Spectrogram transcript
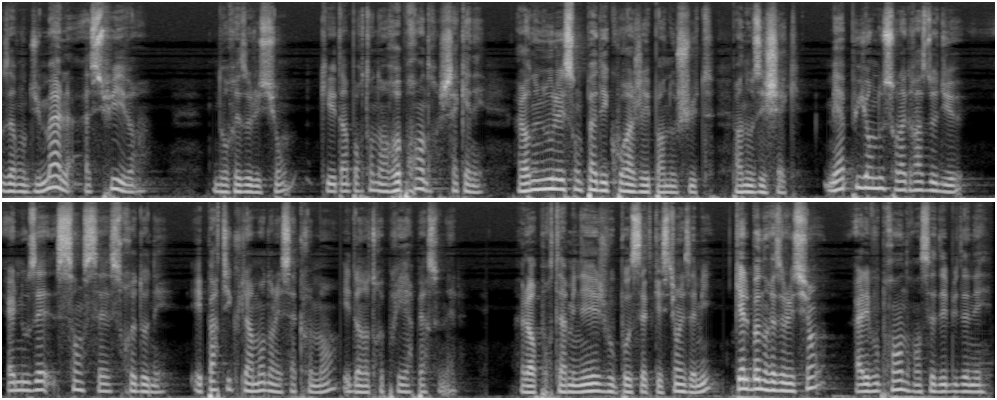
nous avons du mal à suivre nos résolutions qu'il est important d'en reprendre chaque année. Alors ne nous laissons pas décourager par nos chutes, par nos échecs, mais appuyons-nous sur la grâce de Dieu. Elle nous est sans cesse redonnée, et particulièrement dans les sacrements et dans notre prière personnelle. Alors pour terminer, je vous pose cette question les amis. Quelle bonne résolution allez-vous prendre en ce début d'année?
